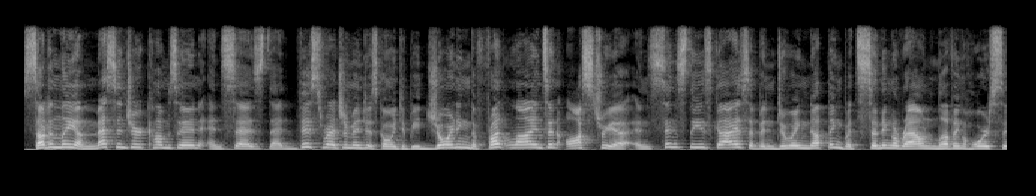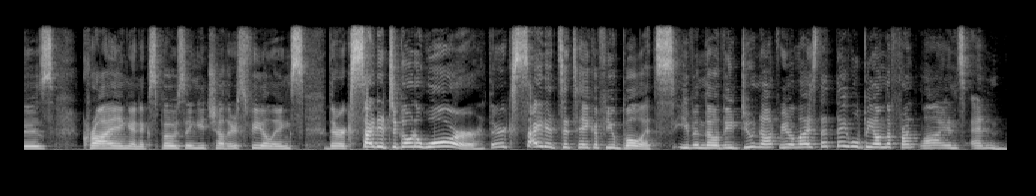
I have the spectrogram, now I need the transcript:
Suddenly, a messenger comes in and says that this regiment is going to be joining the front lines in Austria, and since these guys have been doing nothing but sitting around loving horses, crying, and exposing each other's feelings, they're excited to go to war! They're excited to take a few bullets, even though they do not realize that they will be on the front lines and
